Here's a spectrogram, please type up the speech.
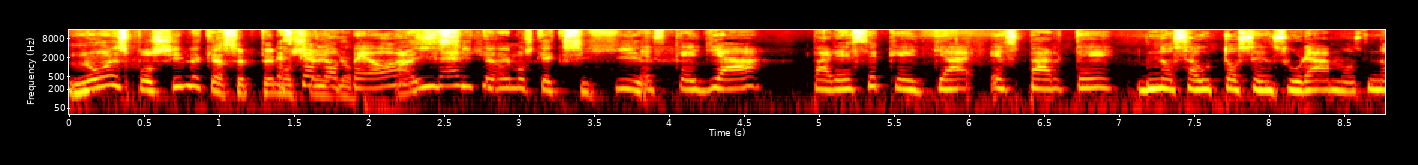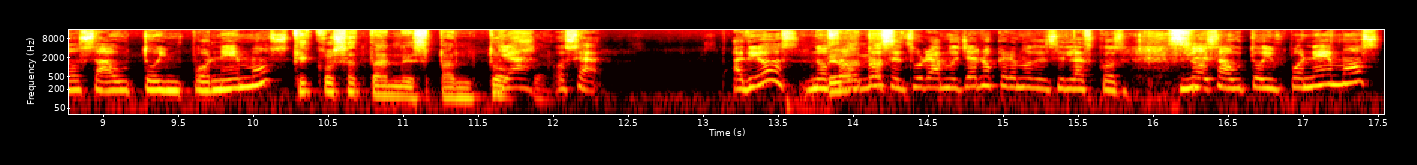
No es posible que aceptemos es que ello. Lo peor, Ahí Sergio, sí tenemos que exigir. Es que ya parece que ya es parte, nos autocensuramos, nos autoimponemos. Qué cosa tan espantosa. Ya, o sea, adiós, nos Pero autocensuramos, ya no queremos decir las cosas. Nos autoimponemos.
